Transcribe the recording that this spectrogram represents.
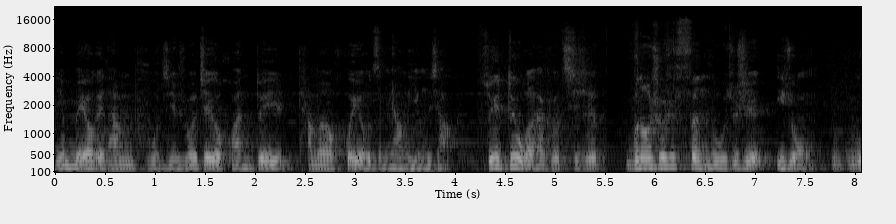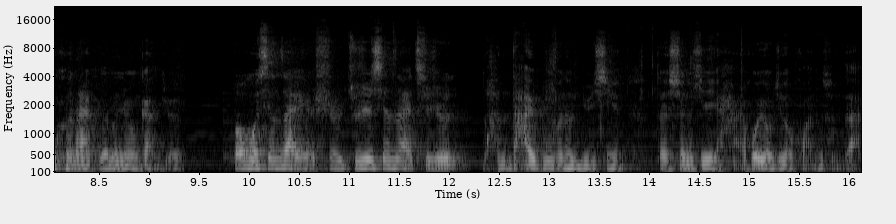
也没有给他们普及说这个环对他们会有怎么样的影响。所以对我来说，其实。不能说是愤怒，就是一种无可奈何的那种感觉，包括现在也是，就是现在其实很大一部分的女性的身体里还会有这个环的存在，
